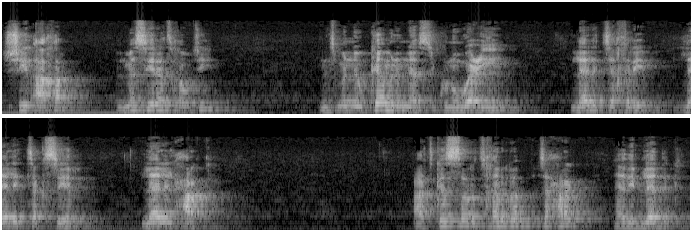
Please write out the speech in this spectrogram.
الشيء الآخر المسيرات خوتي. نتمنى كامل الناس يكونوا واعيين. لا للتخريب لا للتكسير لا للحرق. عاد تكسر تخرب تحرق هذه بلادك.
